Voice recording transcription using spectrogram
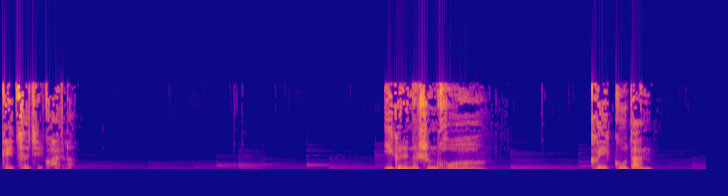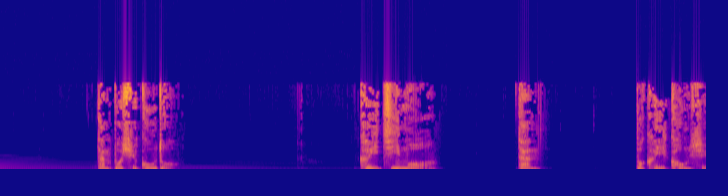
给自己快乐。一个人的生活可以孤单，但不许孤独；可以寂寞，但不可以空虚；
